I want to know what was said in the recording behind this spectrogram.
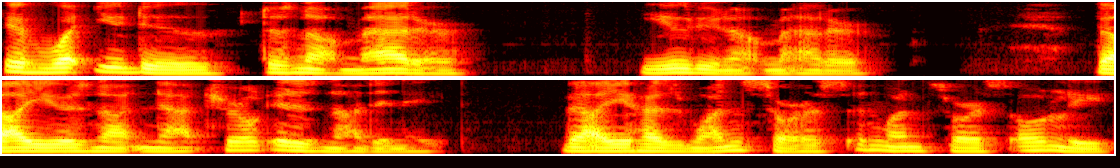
if what you do does not matter, you do not matter. Value is not natural, it is not innate. Value has one source and one source only.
